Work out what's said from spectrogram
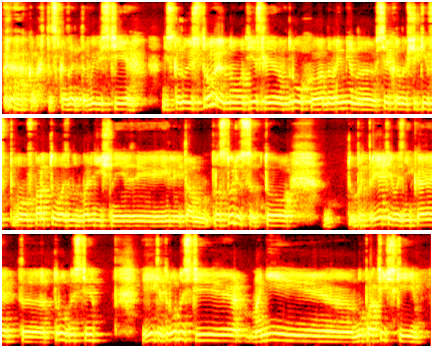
как это сказать-то, вывести, не скажу из строя, но вот если вдруг одновременно все крановщики в, в порту возьмут больничные или там простудятся, то у предприятия возникают э, трудности. И эти трудности, они ну, практически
